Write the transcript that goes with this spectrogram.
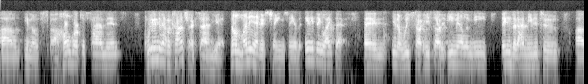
um, you know, uh, homework assignments. We didn't even have a contract signed yet. No money had exchanged hands, anything like that. And you know, we start. He started emailing me things that I needed to uh,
